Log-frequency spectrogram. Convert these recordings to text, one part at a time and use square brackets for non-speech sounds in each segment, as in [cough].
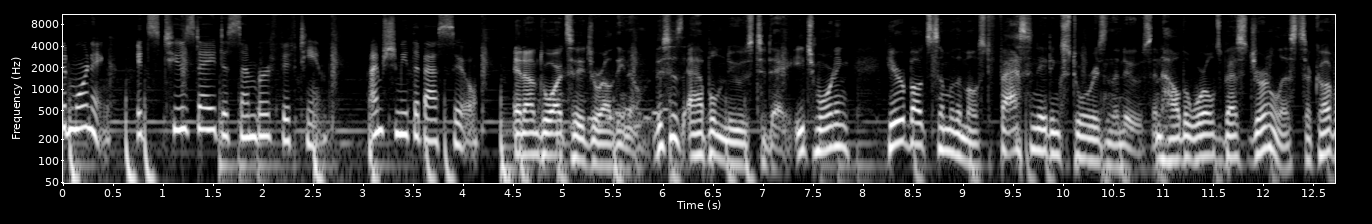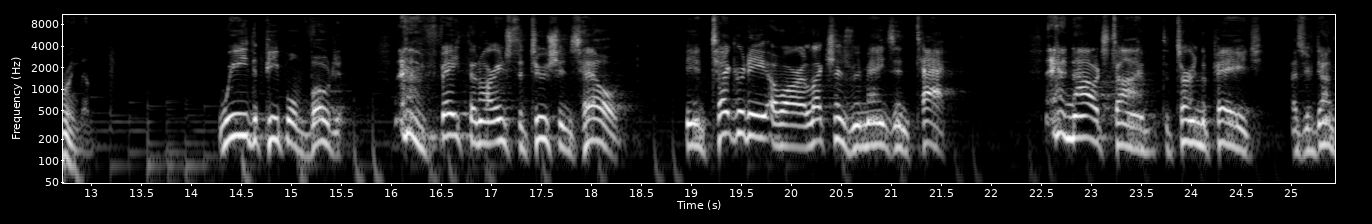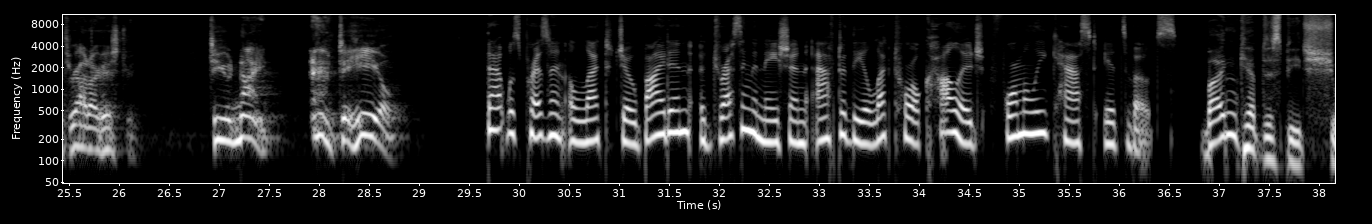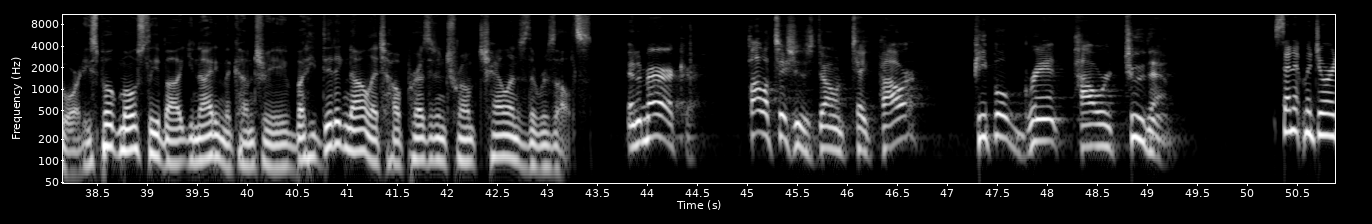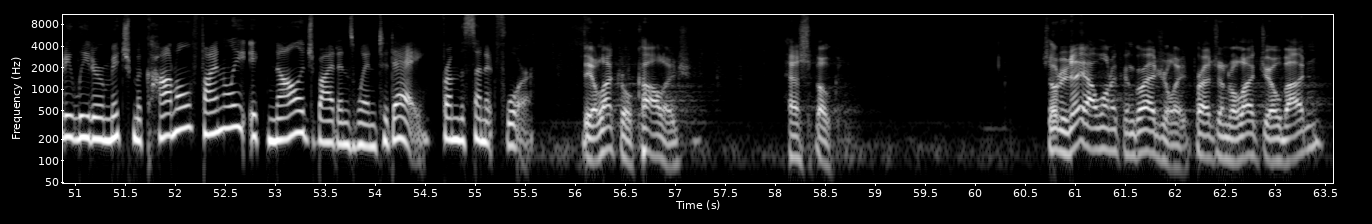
Good morning. It's Tuesday, December 15th. I'm Shamita Basu. And I'm Duarte Geraldino. This is Apple News Today. Each morning, hear about some of the most fascinating stories in the news and how the world's best journalists are covering them. We, the people, voted. [clears throat] Faith in our institutions held. The integrity of our elections remains intact. [clears throat] And now it's time to turn the page, as we've done throughout our history, to unite, [clears throat] to heal, that was President elect Joe Biden addressing the nation after the Electoral College formally cast its votes. Biden kept his speech short. He spoke mostly about uniting the country, but he did acknowledge how President Trump challenged the results. In America, politicians don't take power, people grant power to them. Senate Majority Leader Mitch McConnell finally acknowledged Biden's win today from the Senate floor. The Electoral College has spoken. So today I want to congratulate President elect Joe Biden.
